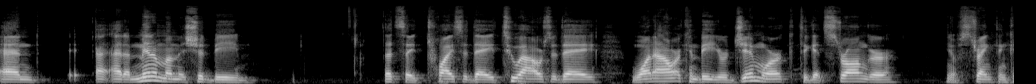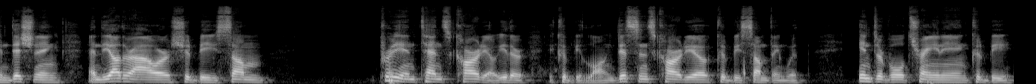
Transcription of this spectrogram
and at a minimum, it should be, let's say, twice a day, two hours a day. One hour can be your gym work to get stronger, you know, strength and conditioning, and the other hour should be some pretty intense cardio. Either it could be long distance cardio, it could be something with interval training, could be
